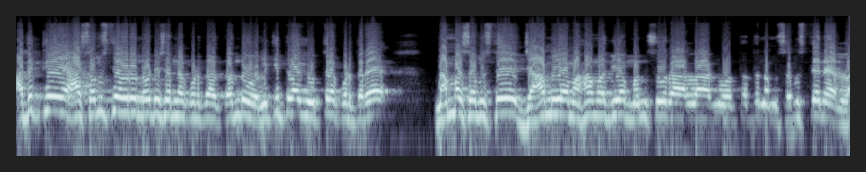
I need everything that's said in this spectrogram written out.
ಅದಕ್ಕೆ ಆ ಸಂಸ್ಥೆಯವರು ನೋಟಿಸ್ ಅನ್ನ ಕೊಡ್ತಾರೆ ತಂದು ಲಿಖಿತವಾಗಿ ಉತ್ತರ ಕೊಡ್ತಾರೆ. ನಮ್ಮ ಸಂಸ್ಥೆ ಜಾಮಿಯಾ ಮಹಮ್ಮದಿಯ ಮನ್ಸೂರ ಅಲ್ಲ ಅನ್ನುವಂಥದ್ದು ನಮ್ಮ ಸಂಸ್ಥೆನೇ ಅಲ್ಲ.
